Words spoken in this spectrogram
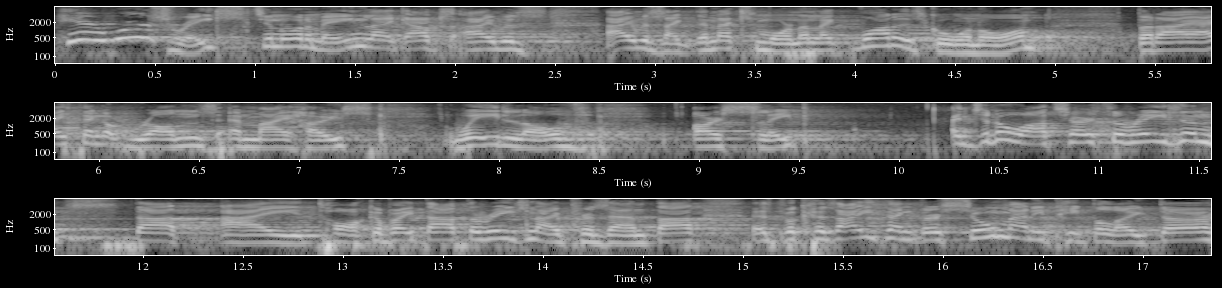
here, where's Reese? Do you know what I mean? Like, I was, I was like, the next morning, like, what is going on? But I, I think it runs in my house we love our sleep. And you know what, church? The reason that I talk about that, the reason I present that, is because I think there's so many people out there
